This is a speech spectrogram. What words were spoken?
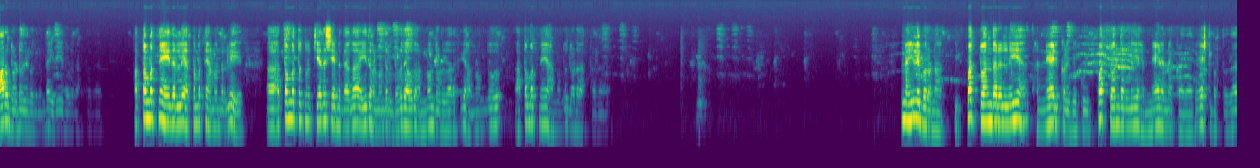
ಆರು ದೊಡ್ಡದಿರೋದ್ರಿಂದ ಇದೇ ದೊಡ್ಡದಾಗ್ತದೆ. ಹತ್ತೊಂಬತ್ತನೇ ಐದರಲ್ಲಿ, ಹತ್ತೊಂಬತ್ತನೇ ಹನ್ನೊಂದರಲ್ಲಿ ಹತ್ತೊಂಬತ್ತು ಛೇದ ಸೇಮ್ ಇದ್ದಾಗ ಐದು ಹನ್ನೊಂದರಲ್ಲಿ ದೊಡ್ಡದು ಯಾವುದು? ಹನ್ನೊಂದು ದೊಡ್ಡದು ಅದಕ್ಕೆ ಹನ್ನೊಂದು, ಹತ್ತೊಂಬತ್ತನೇ ಹನ್ನೊಂದು ದೊಡ್ಡದಾಗ್ತದೆ. ಇನ್ನು ಇಲ್ಲಿ ಬರೋಣ. ಇಪ್ಪತ್ತೊಂದರಲ್ಲಿ ಹನ್ನೆರಡು ಕಳಿಬೇಕು. ಇಪ್ಪತ್ತೊಂದರಲ್ಲಿ ಹನ್ನೆರಡನ್ನ ಕಳೆದಾಗ ಎಷ್ಟು ಬರ್ತದೆ?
